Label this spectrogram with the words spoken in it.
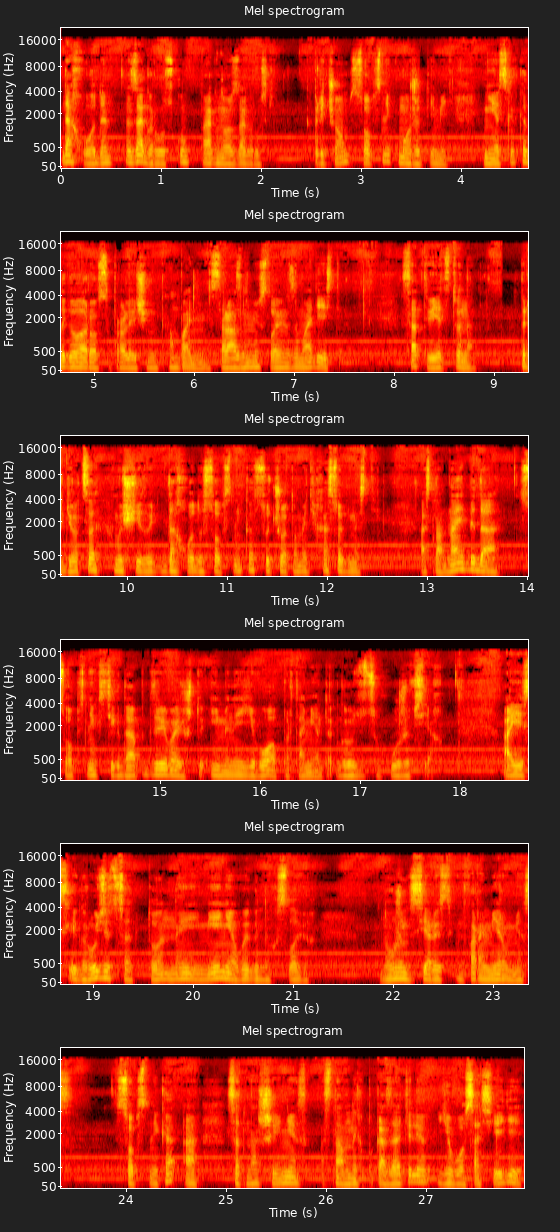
доходы, загрузку, прогноз загрузки. Причем собственник может иметь несколько договоров с управляющими компаниями с разными условиями взаимодействия. Соответственно, придется высчитывать доходы собственника с учетом этих особенностей. Основная беда – собственник всегда подозревает, что именно его апартаменты грузятся хуже всех. А если грузится, то на наименее выгодных условиях. Нужен сервис информирования собственника о соотношении основных показателей его соседей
